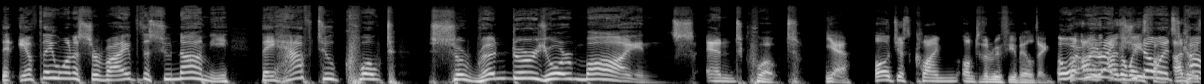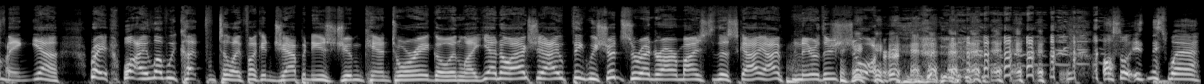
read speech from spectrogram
that if they want to survive the tsunami, they have to quote surrender your minds end quote. yeah. Or just climb onto the roof of your building. Oh, But right, either, right, either 'cause way you know fine. it's Either way is fine. coming. Yeah, right. Well, I love we cut to like fucking Japanese Jim Cantore going like, yeah, no, actually, I think we should surrender our minds to this guy. I'm near the shore. Also, isn't this where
